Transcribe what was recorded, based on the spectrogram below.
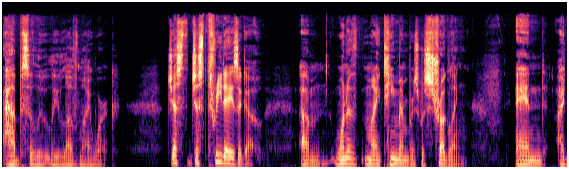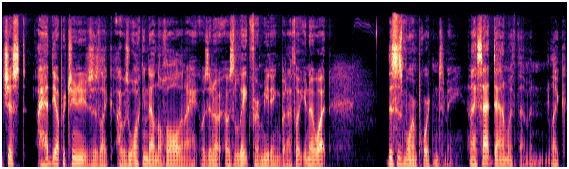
absolutely love my work. Just, just three days ago, um, one of my team members was struggling and I just I had the opportunity to like I was walking down the hall and I was in a, I was late for a meeting, but I thought, you know what, this is more important to me. And I sat down with them and like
